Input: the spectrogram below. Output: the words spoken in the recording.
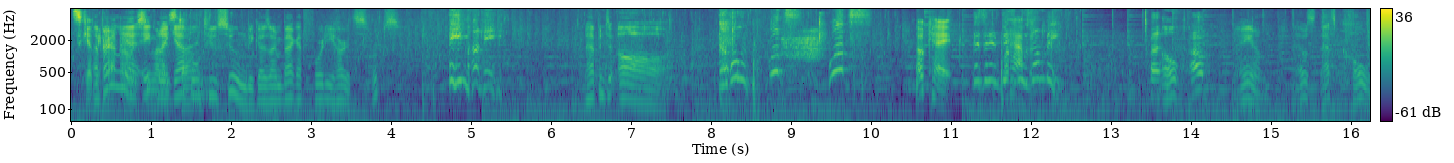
That scared the crap apparently out of I me. See ate my gapple too soon because I'm back at 40 hearts. Whoops. E-money! What happened to? Oh, Oh, what? What? Okay, There's an invisible zombie! But, Oh. oh, damn. That was that's cold.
